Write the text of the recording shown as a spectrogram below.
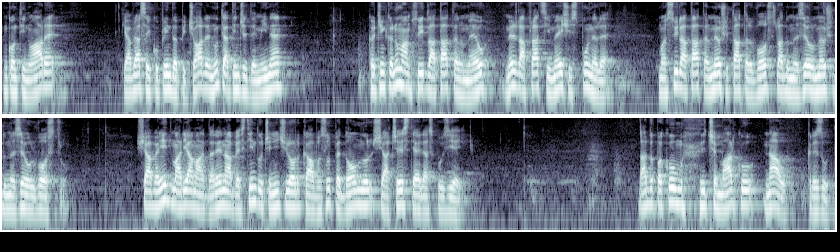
în continuare, că ea vrea să-i cuprindă picioare, nu te atinge de mine, căci încă nu m-am suit la tatăl meu, mergi la frații mei și spune-le, mă sui la tatăl meu și tatăl vostru, la Dumnezeul meu și Dumnezeul vostru. Și a venit Maria Magdalena vestind ucenicilor că a văzut pe Domnul și acestea le-a spus ei. Dar după cum zice Marcu, n-au crezut.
